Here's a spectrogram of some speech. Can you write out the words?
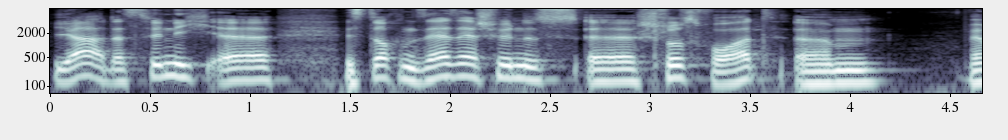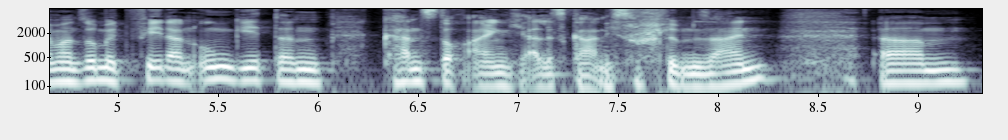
ja das finde ich, äh, ist doch ein sehr, sehr schönes äh, Schlusswort. Ähm, wenn man so mit Fehlern umgeht, dann kann es doch eigentlich alles gar nicht so schlimm sein. Ähm,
